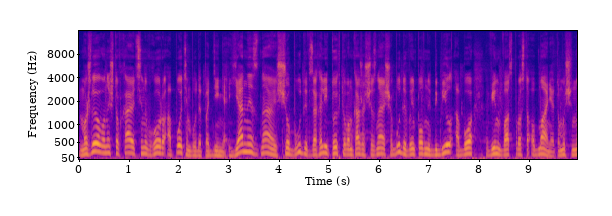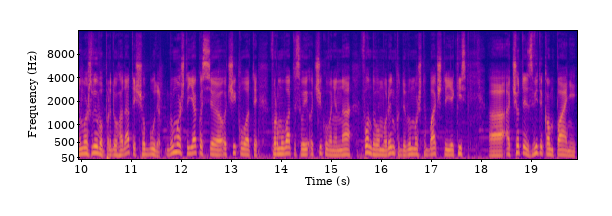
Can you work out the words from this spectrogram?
Можливо, вони штовхають ціну вгору, а потім буде падіння. Я не знаю, що буде. Взагалі, той, хто вам каже, що знає, що буде, він повний дебіл, або він вас просто обманює, тому що неможливо предугадати, що буде. Ви можете якось е, очікувати, формувати свої очікування на фондовому ринку, де ви можете бачити якісь отчоти звіти компаній,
